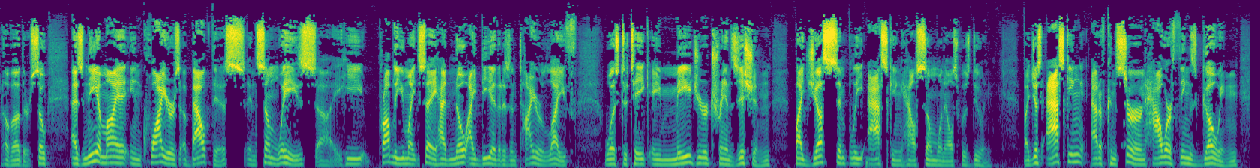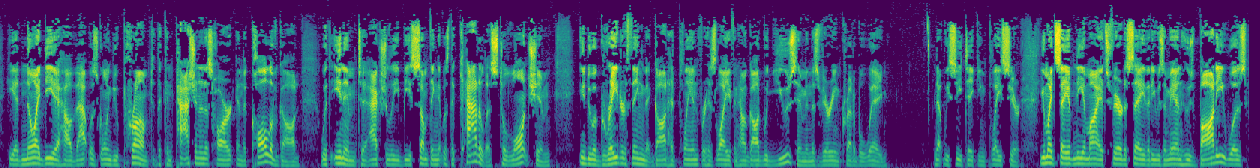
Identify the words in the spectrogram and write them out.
of others. So, as Nehemiah inquires about this, in some ways, uh, he probably, you might say, had no idea that his entire life was to take a major transition by just simply asking how someone else was doing. By just asking out of concern, how are things going, he had no idea how that was going to prompt the compassion in his heart and the call of God within him to actually be something that was the catalyst to launch him into a greater thing that God had planned for his life and how God would use him in this very incredible way that we see taking place here. You might say of Nehemiah, it's fair to say that he was a man whose body was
